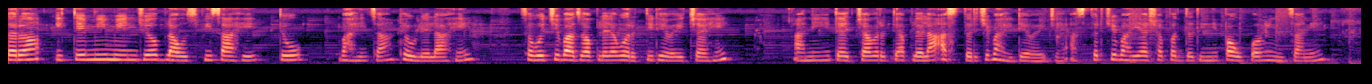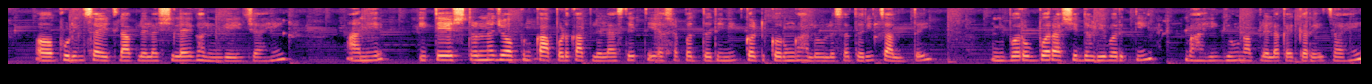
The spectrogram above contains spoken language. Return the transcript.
तर इथे मी मेन जो ब्लाऊज पीस आहे तो बाहीचा ठेवलेला आहे. सवयची बाजू आपल्याला वरती ठेवायची आहे. आणि त्याच्यावरती आपल्याला अस्तरची बाही ठेवायची आहे. अस्तरची बाही अशा पद्धतीने पावपाव इंचाने पुढील साईडला आपल्याला शिलाई घालून घ्यायची आहे. आणि इथे एक्स्ट्रलनं जो आपण कापड कापलेलं असते ते अशा पद्धतीने कट करून घालवलंसं तरी चालतं आहे आणि बरोबर अशी धडीवरती बाही घेऊन आपल्याला काय करायचं आहे?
